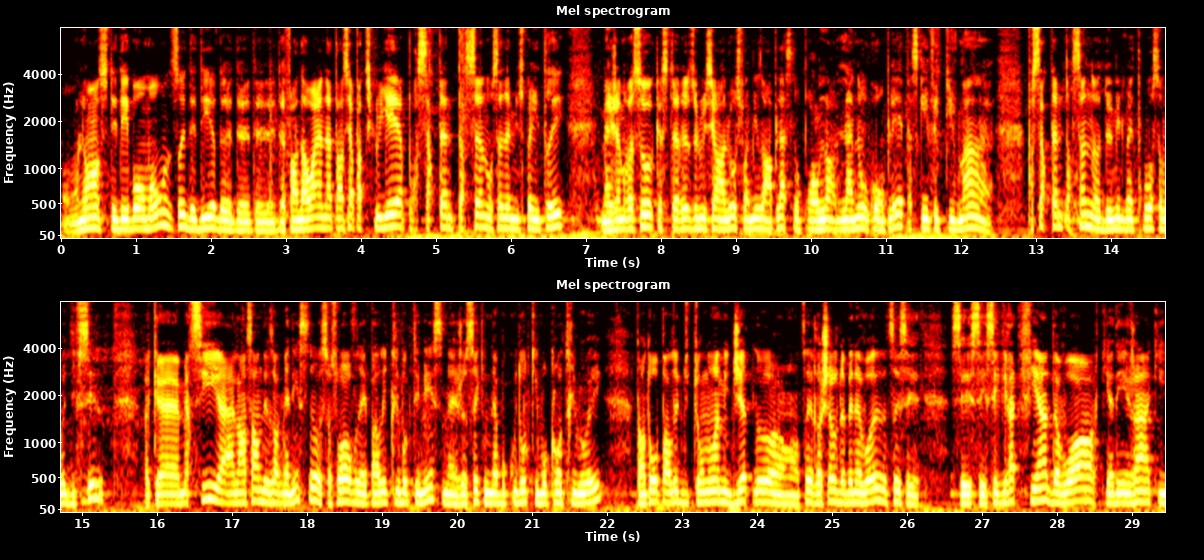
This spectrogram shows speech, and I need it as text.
on, lance des, des beaux mots, de dire de, de, de, de faire d'avoir une attention particulière pour certaines personnes au sein de la municipalité. Mais j'aimerais ça que cette résolution-là soit mise en place pour l'an- l'année au complet, parce qu'effectivement, euh, pour certaines personnes, en 2023, ça va être difficile. Fait que, euh, merci à l'ensemble des organismes. Ce soir, vous avez parlé de Club Optimiste, mais je sais qu'il y en a beaucoup d'autres qui vont contribuer. Tantôt, on parlait du tournoi midget, là, en, recherche de bénévoles. C'est, gratifiant de voir qu'il y a des gens qui,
